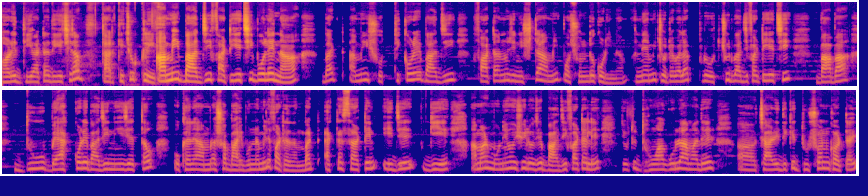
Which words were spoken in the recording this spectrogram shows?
ঘরের দিয়াটা দিয়েছিলাম, তার কিছু ক্লিপ আমি বাজি ফাটিয়েছি বলে না বাট আমি সত্যি করে বাজি ফাটানো জিনিসটা আমি পছন্দ করি না। মানে আমি ছোটোবেলায় প্রচুর বাজি ফাটিয়েছি। বাবা দু ব্যাগ করে বাজি নিয়ে যেত, ওখানে আমরা সব ভাই বোনরা মিলে ফাটাতাম। বাট একটা সার্টেন এজে গিয়ে আমার মনে হয়েছিল যে বাজি ফাটালে যেহেতু ধোঁয়াগুলো আমাদের চারিদিকে দূষণ ঘটায়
